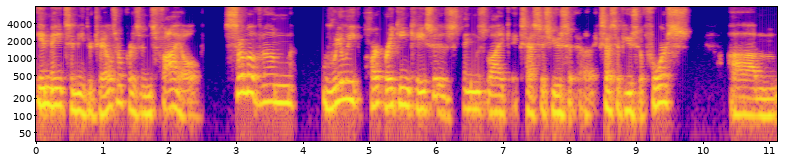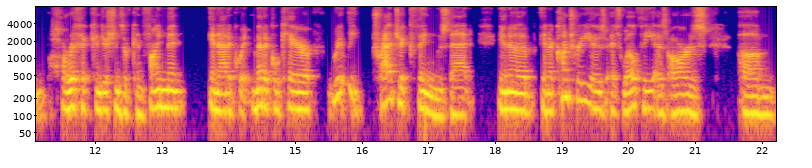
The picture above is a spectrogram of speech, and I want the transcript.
inmates in either jails or prisons file. Some of them really heartbreaking cases, things like excessive use, uh, excessive use of force, um, horrific conditions of confinement, inadequate medical care, really tragic things that in a in a country as as wealthy as ours, um,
